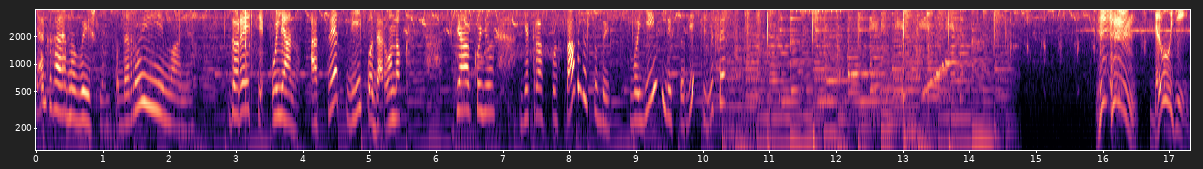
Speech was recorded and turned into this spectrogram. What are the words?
Як гарно вийшло. Подаруй її мамі. До речі, Уляно, а це твій подарунок. Дякую. Якраз поставлю сюди свої лісові квіти. Друзі,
